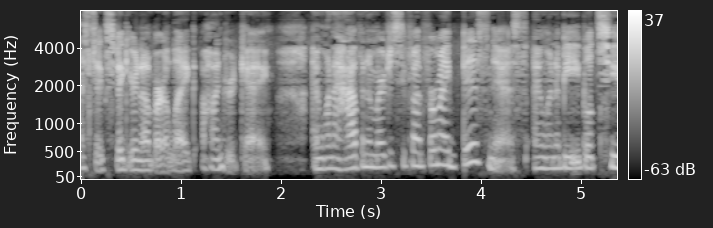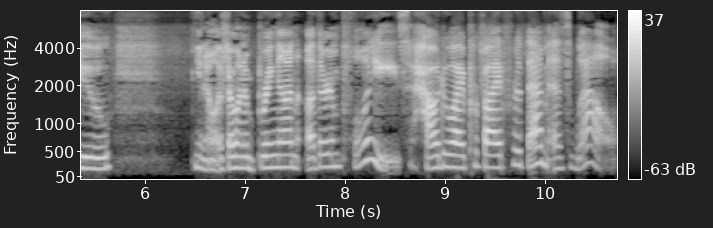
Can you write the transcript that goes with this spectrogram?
a six figure number like 100K. I want to have an emergency fund for my business. I want to be able to, you know, if I want to bring on other employees, how do I provide for them as well?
